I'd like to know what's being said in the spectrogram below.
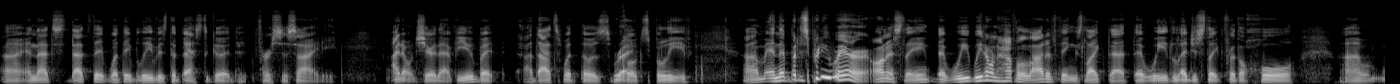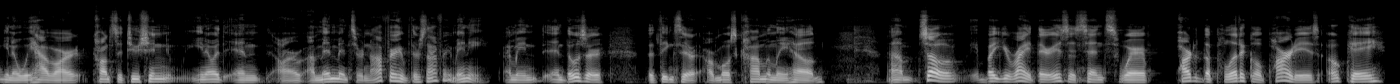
Uh, and that's that's the, what they believe is the best good for society. I don't share that view, but uh, that's what those right. folks believe. Um, and that, but it's pretty rare, honestly, that we we don't have a lot of things like that that we legislate for the whole. Um, you know, we have our constitution, you know, and our amendments are not very. There's not very many. I mean, and those are the things that are most commonly held. Um, so, but you're right. There is a sense where part of the political part is okay.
